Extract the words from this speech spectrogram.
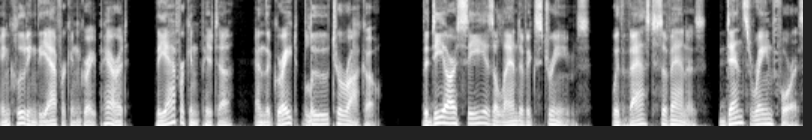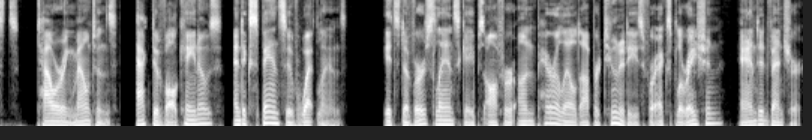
including the African gray parrot, the African pitta, and the great blue turaco. The DRC is a land of extremes, with vast savannas, dense rainforests, towering mountains, active volcanoes, and expansive wetlands. Its diverse landscapes offer unparalleled opportunities for exploration and adventure.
